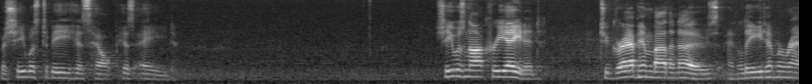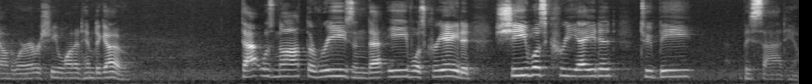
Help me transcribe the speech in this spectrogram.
But she was to be his help, his aid. She was not created to grab him by the nose and lead him around wherever she wanted him to go. That was not the reason that Eve was created. She was created to be beside him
